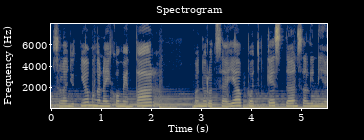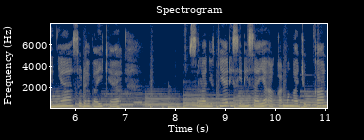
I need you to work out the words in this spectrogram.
Selanjutnya mengenai komentar, menurut saya podcast dan salindianya sudah baik ya. Selanjutnya di sini saya akan mengajukan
